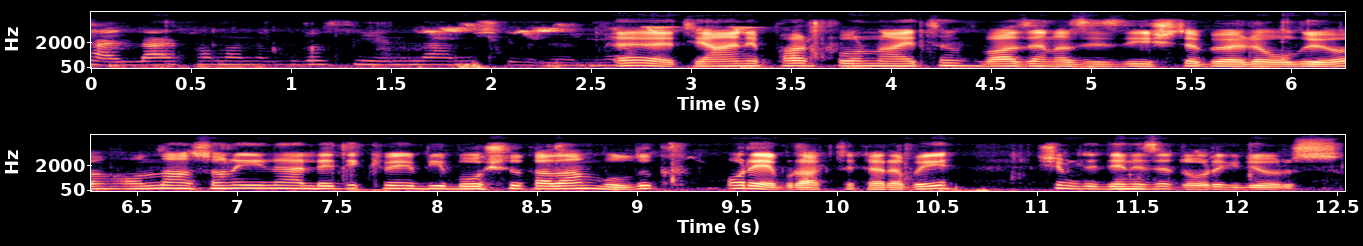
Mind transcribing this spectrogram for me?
teller falan. Burası yenilenmiş gibi görünüyor. Evet yani Park Fortnite'ın bazen azizliği işte böyle oluyor. Ondan sonra ilerledik ve bir boşluk alan bulduk. Oraya bıraktık arabayı. Şimdi denize doğru gidiyoruz.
